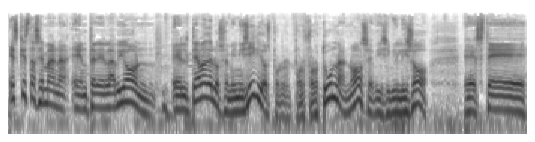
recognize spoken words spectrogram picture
Es que esta semana, entre el avión, el tema de los feminicidios, por, por fortuna, ¿no? Se visibilizó. Este.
